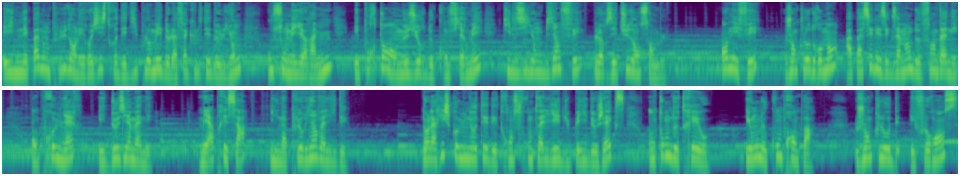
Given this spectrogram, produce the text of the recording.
et il n'est pas non plus dans les registres des diplômés de la faculté de Lyon où son meilleur ami est pourtant en mesure de confirmer qu'ils y ont bien fait leurs études ensemble. En effet, Jean-Claude Roman a passé les examens de fin d'année, en première et deuxième année. Mais après ça, il n'a plus rien validé. Dans la riche communauté des transfrontaliers du pays de Gex, on tombe de très haut. Et on ne comprend pas. Jean-Claude et Florence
